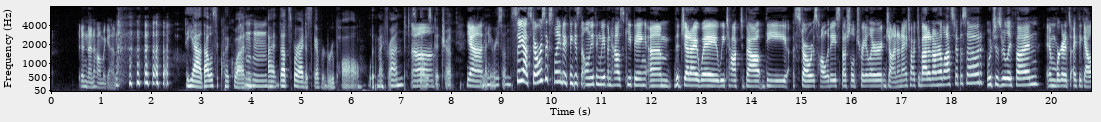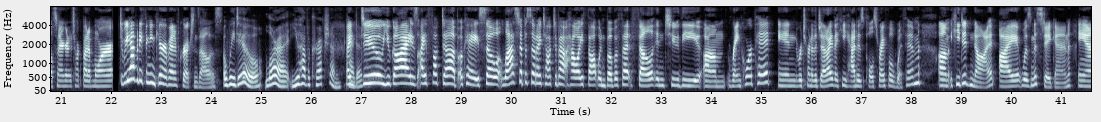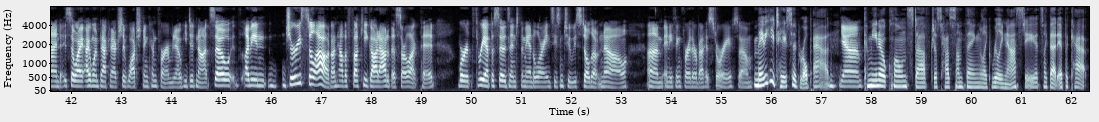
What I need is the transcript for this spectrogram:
and then home again. Yeah, that was a quick one. Mhm. I, that's where I discovered RuPaul with my friend. So that was a Ah. good trip Yeah. for many reasons. So yeah, Star Wars Explained I think is the only thing we have in housekeeping. Um The Jedi Way, we talked about the Star Wars holiday special trailer. John and I talked about it on our last episode, which was really fun. And we're going to I think Alice and I are going to talk about it more. Do we have anything in Caravan of Corrections, Alice? Oh, We do. Laura, you have a correction. I of. do, you guys. I fucked up. Okay, so last episode I talked about how I thought when Boba Fett fell into the um, Rancor pit in Return of the Jedi that he had his pulse rifle with him. Um, he did not. I was mistaken, and so I, I went back and actually watched and confirmed. No, he did not. So I mean, jury's still out on how the fuck he got out of the Sarlacc pit. We're three episodes into the Mandalorian season two. We still don't know um, anything further about his story. So Maybe he tasted real bad. yeah. Kamino clone stuff just has something like really nasty. It's like that Ipecac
